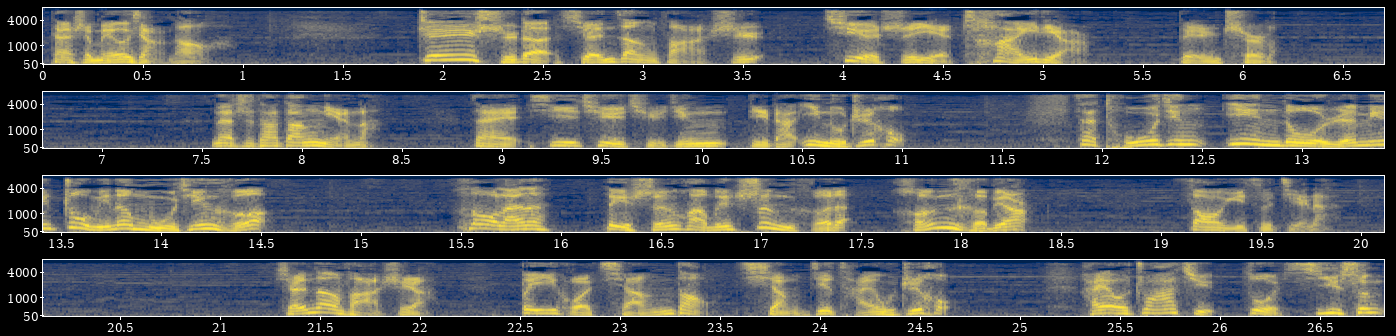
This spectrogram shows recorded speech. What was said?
但是没有想到啊，真实的玄奘法师确实也差一点被人吃了。那是他当年呢，在西去取经抵达印度之后，在途经印度人民著名的母亲河，后来呢被神化为圣河的恒河边遭遇一次劫难。玄奘法师啊。被一伙强盗抢劫财物之后，还要抓去做牺牲。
